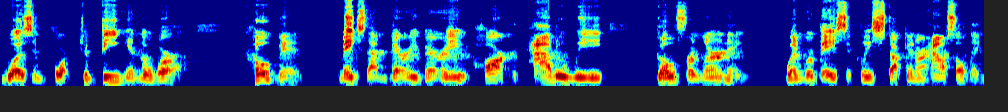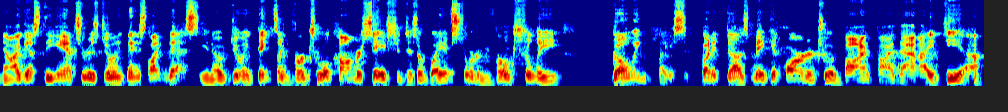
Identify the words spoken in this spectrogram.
was important to be in the world. COVID makes that very, very hard. How do we go for learning when we're basically stuck in our house all day? Now, I guess the answer is doing things like this, you know, doing things like virtual conversations is a way of sort of virtually going places, but it does make it harder to abide by that idea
